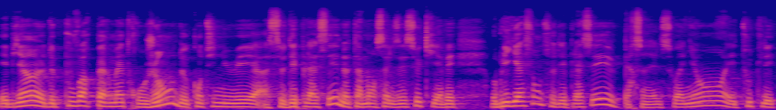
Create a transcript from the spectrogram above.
eh bien, de pouvoir permettre aux gens de continuer à se déplacer, notamment celles et ceux qui avaient obligation de se déplacer, personnel soignant et toutes les,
